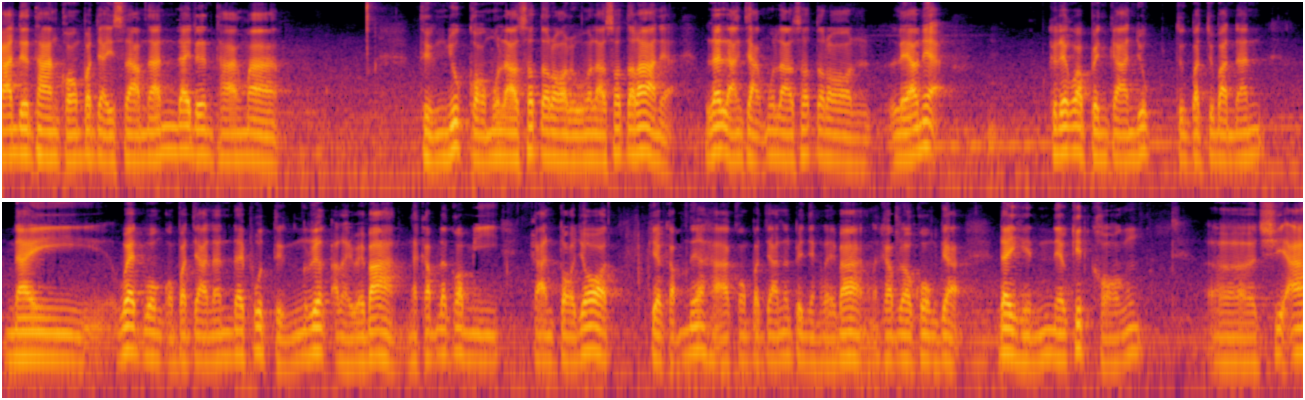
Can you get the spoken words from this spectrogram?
การเดินทางของปัญญาอิสลามนั้นได้เดินทางมาถึงยุคของมูลาซอตรอหรือมูลาซอตราเนี่ยและหลังจากมูลาซอตรอแล้วเนี่ยก็เรียกว่าเป็นการยุคถึงปัจจุบันนั้น ในแวดวงของปรัชญานั้นได้พูดถึงเรื่องอะไรไว้บ้างนะครับ แล้วก็มี การต่อยอดเกี่ยวกับเนื้อหาของปรัชญานั้นเป็นอย่างไรบ้างนะครับ เราคงจะได้เห็นแนวคิดของชีอะ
